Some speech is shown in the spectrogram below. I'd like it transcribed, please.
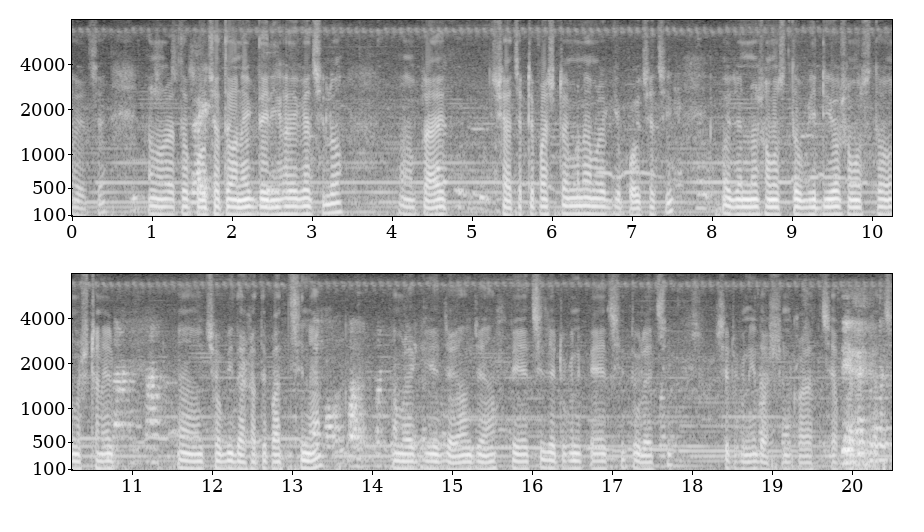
হয়েছে। আমরা তো পৌঁছাতে অনেক দেরি হয়ে গেছিল। প্রায় সাড়ে চারটে পাঁচটায় মানে আমরা গিয়ে পৌঁছেছি। ওই জন্য সমস্ত ভিডিও, সমস্ত অনুষ্ঠানের ছবি দেখাতে পাচ্ছি না। আমরা গিয়ে যা পেয়েছি, যেটুকুনি পেয়েছি, তুলেছি, সেটুকুনি দর্শন করাচ্ছি আপনাদের কাছে।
